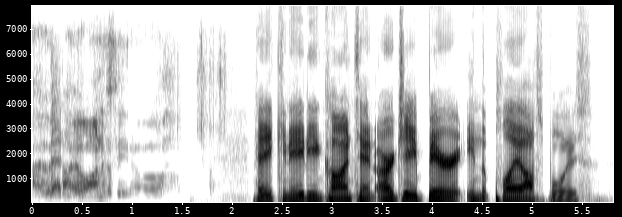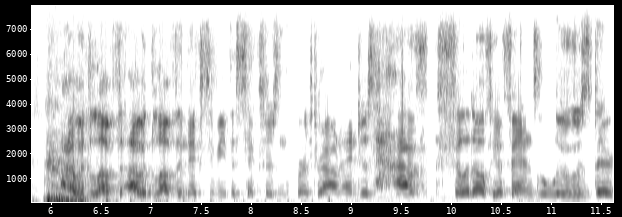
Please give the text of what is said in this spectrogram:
I, That I is- honestly, oh, Hey, Canadian content. R.J. Barrett in the playoffs, boys. I would love, to, I would love the Knicks to beat the Sixers in the first round and just have Philadelphia fans lose their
